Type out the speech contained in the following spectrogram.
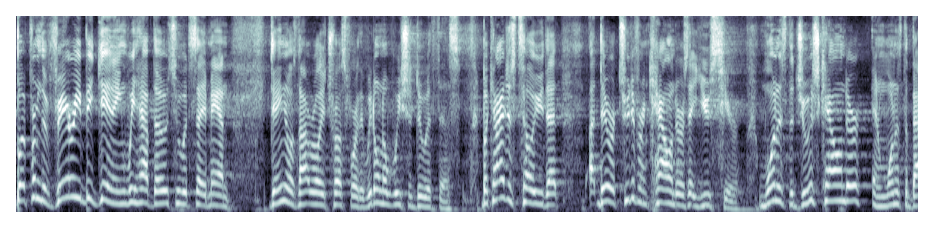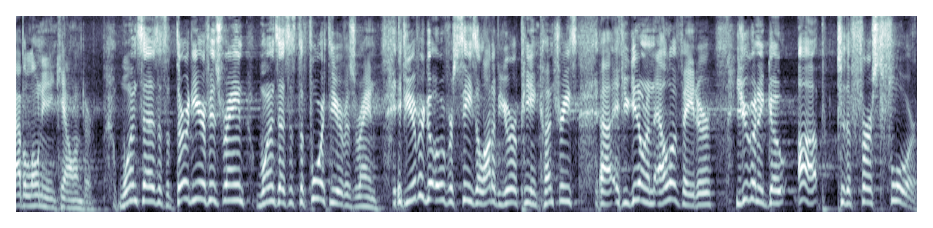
But from the very beginning, we have those who would say, man, Daniel is not really trustworthy. We don't know what we should do with this. But can I just tell you that uh, there are two different calendars at use here. One is the Jewish calendar, and one is the Babylonian calendar. One says it's the third year of his reign, one says it's the fourth year of his reign. If you ever go overseas, a lot of European countries, uh, if you get on an elevator, you're going to go up to the first floor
